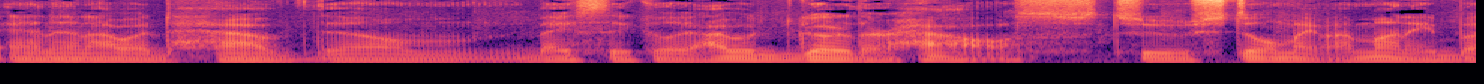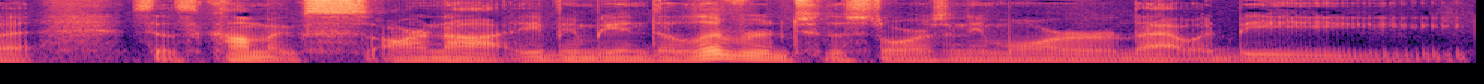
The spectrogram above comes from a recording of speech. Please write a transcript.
and then I would have them basically. I would go to their house to still make my money, but since comics are not even being delivered to the stores anymore, that would be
